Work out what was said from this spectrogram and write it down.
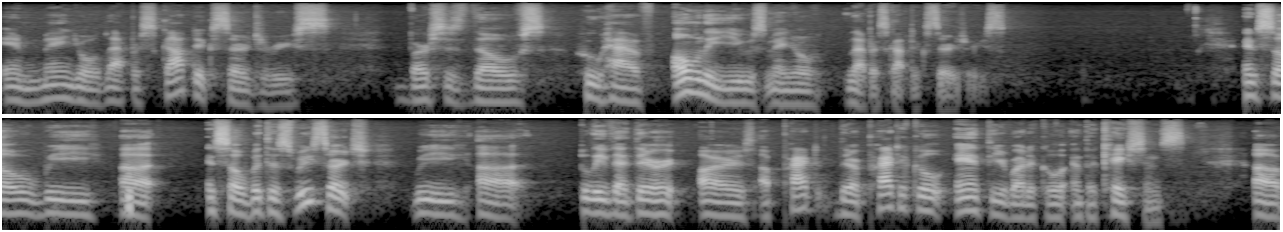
in manual laparoscopic surgeries versus those who have only used manual laparoscopic surgeries. And so we, uh, and so with this research, we uh, believe that there are there are practical and theoretical implications. Uh,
